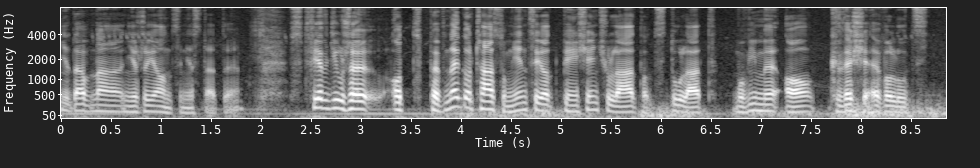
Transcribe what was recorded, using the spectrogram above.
niedawna nieżyjący niestety, stwierdził, że od pewnego czasu, mniej więcej od 50 lat, od 100 lat, mówimy o kresie ewolucji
